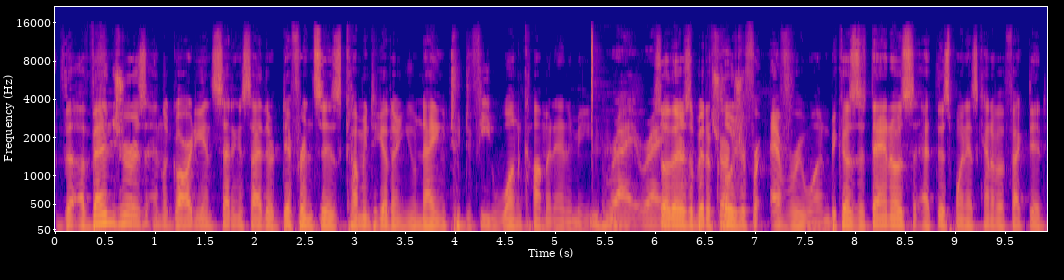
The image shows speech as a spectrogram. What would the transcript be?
the Avengers and the Guardians setting aside their differences, coming together and uniting to defeat one common enemy. Right, right. So there's a bit of closure for everyone because Thanos at this point has kind of affected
